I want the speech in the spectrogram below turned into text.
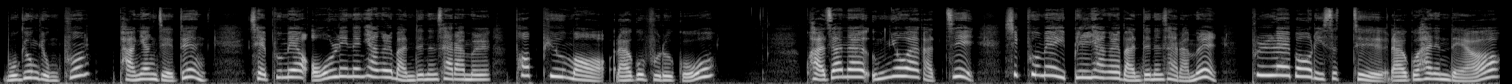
목욕용품, 방향제 등 제품에 어울리는 향을 만드는 사람을 perfumer라고 부르고 과자나 음료와 같이 식품에 입힐 향을 만드는 사람을 flavorist라고 하는데요.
